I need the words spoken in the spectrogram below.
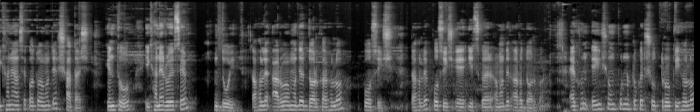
এখানে আছে কত আমাদের? সাতাশ। কিন্তু এখানে রয়েছে দুই। তাহলে আরও আমাদের দরকার হলো পঁচিশ। তাহলে পঁচিশ এ স্কোয়ার আমাদের আরও দরকার। এখন এই সম্পূর্ণ টুকের সূত্র কি হলো?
